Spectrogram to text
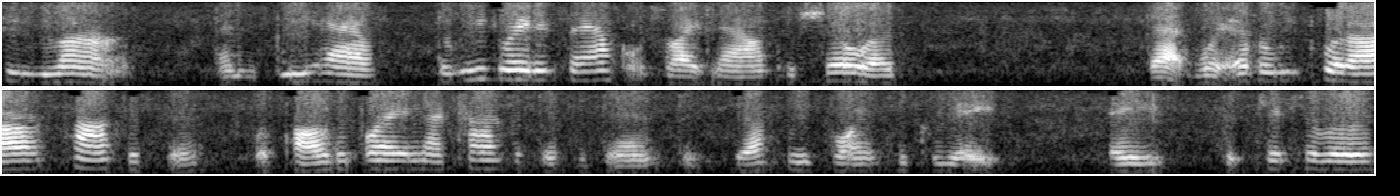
to learn. And we have three great examples right now to show us that wherever we put our consciousness, what part of the brain that consciousness is in, is definitely going to create a particular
